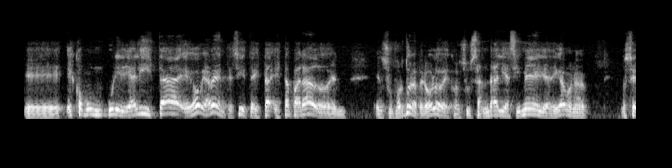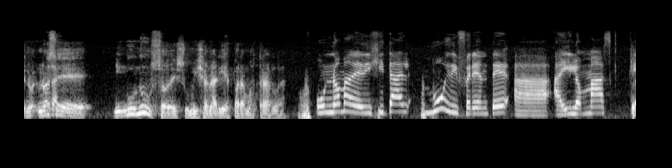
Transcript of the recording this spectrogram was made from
Eh, es como un, idealista, eh, obviamente, sí, está, está parado en, en, su fortuna, pero vos lo ves con sus sandalias y medias, digamos, no, sé, no, hace ningún uso de su millonariez para mostrarla. Un nómade digital muy diferente a, Elon Musk, que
